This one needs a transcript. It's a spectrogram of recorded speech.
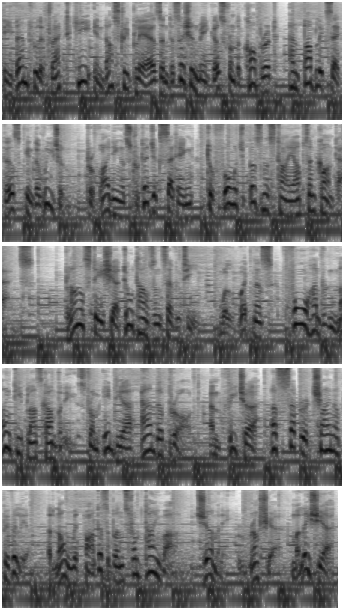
The event will attract key industry players and decision makers from the corporate and public sectors in the region, providing a strategic setting to forge business tie-ups and contacts. PlastAsia 2017 will witness 490 plus companies from India and abroad and feature a separate China pavilion along with participants from Taiwan, Germany, Russia, Malaysia,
